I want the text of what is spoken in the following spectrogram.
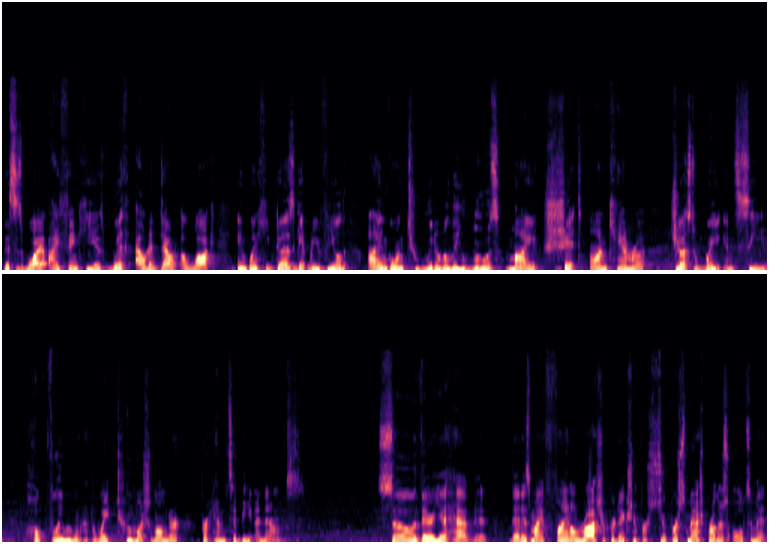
This is why I think he is without a doubt a lock, and when he does get revealed, I am going to literally lose my shit on camera. Just wait and see. Hopefully we won't have to wait too much longer for him to be announced. So there you have it. That is my final roster prediction for Super Smash Bros. Ultimate,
